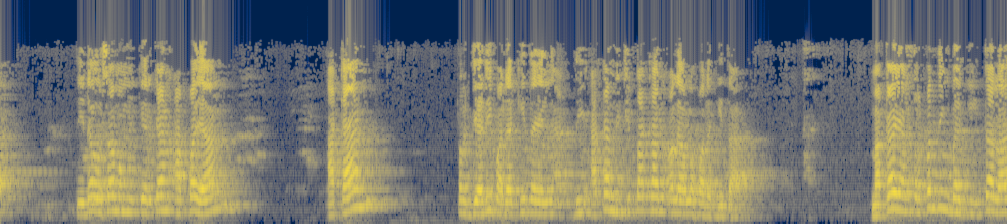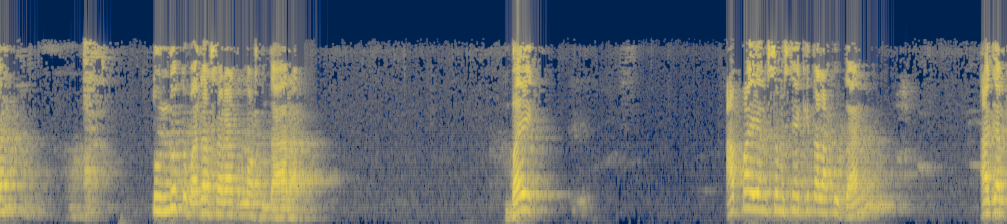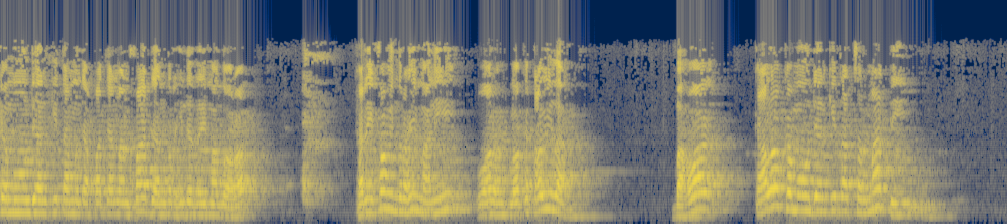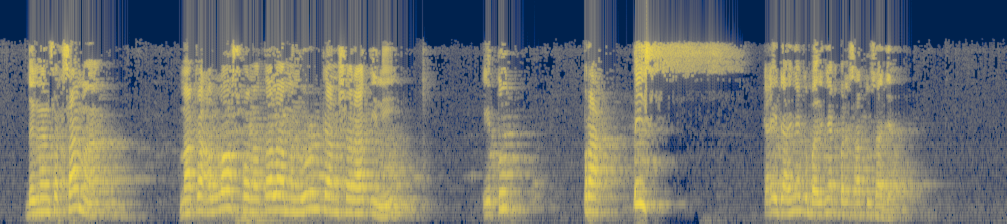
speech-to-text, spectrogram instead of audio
tidak usah memikirkan apa yang akan terjadi pada kita yang akan diciptakan oleh Allah pada kita. Maka yang terpenting bagi kita lah tunduk kepada syarat Allah Taala. Baik apa yang semestinya kita lakukan agar kemudian kita mendapatkan manfaat dan terhindar dari madarat. Karena ikhwan rahimani warahmatullahi ketahuilah bahwa kalau kemudian kita cermati dengan seksama maka Allah SWT menurunkan syarat ini itu praktis kaidahnya kembalinya kepada satu saja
